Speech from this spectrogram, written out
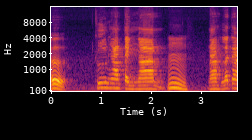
เออ คืองานแต่งงาน อืมนะแล้วก็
